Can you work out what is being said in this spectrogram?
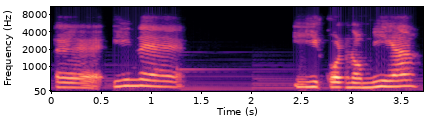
ε, είναι η οικονομία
